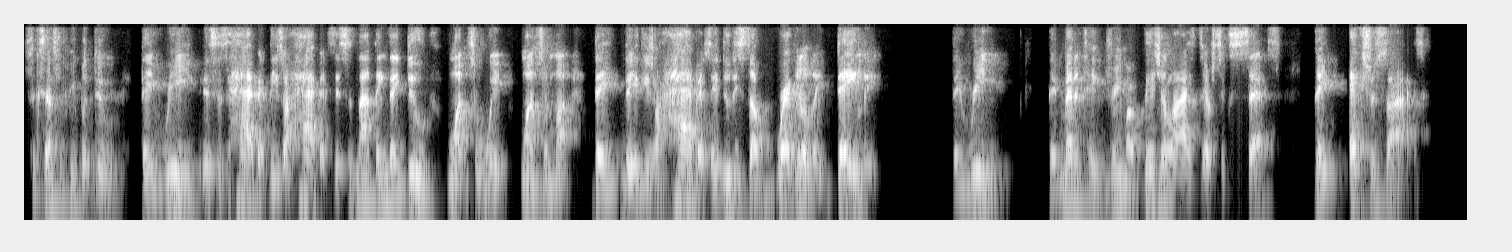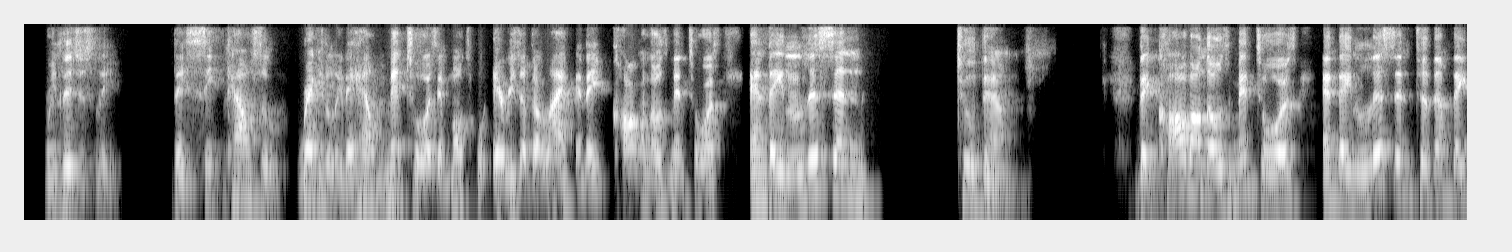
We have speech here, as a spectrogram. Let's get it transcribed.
successful people do. They read. This is habit. These are habits. This is not thing they do once a week, once a month. They, they these are habits. They do these stuff regularly, daily. They read. They meditate, dream, or visualize their success. They exercise religiously. They seek counsel regularly. They have mentors in multiple areas of their life, and they call on those mentors and they listen to them. They call on those mentors and they listen to them. They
